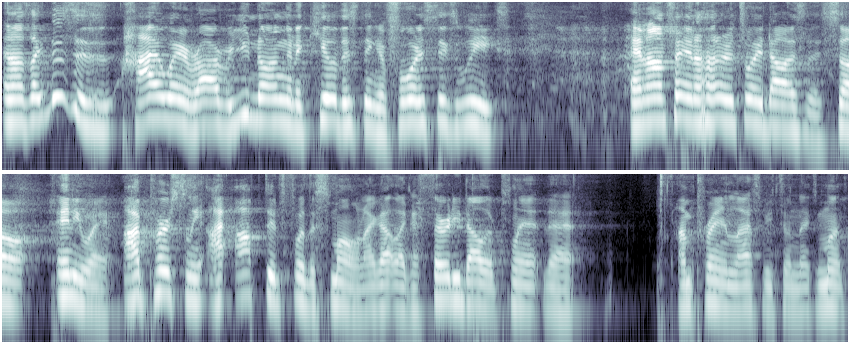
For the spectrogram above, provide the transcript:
And I was like, this is highway robbery. You know I'm gonna kill this thing in four to six weeks and I'm paying $120 for this. So anyway, I personally, I opted for the small one. I got like a $30 plant that I'm praying lasts me till next month.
